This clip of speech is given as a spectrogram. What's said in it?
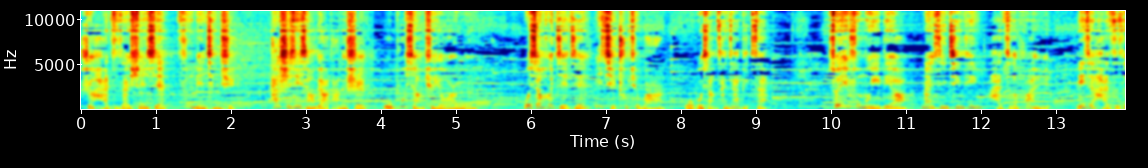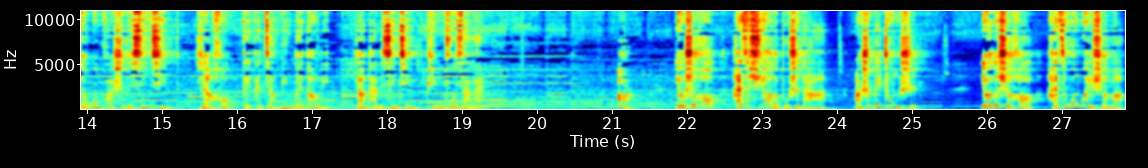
是孩子在宣泄负面情绪。他实际想表达的是：我不想去幼儿园，我想和姐姐一起出去玩，我不想参加比赛。所以，父母一定要耐心倾听孩子的话语，理解孩子在问话时的心情，然后给他讲明白道理，让他的心情平复下来。有时候孩子需要的不是答案，而是被重视。有的时候，孩子问为什么，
